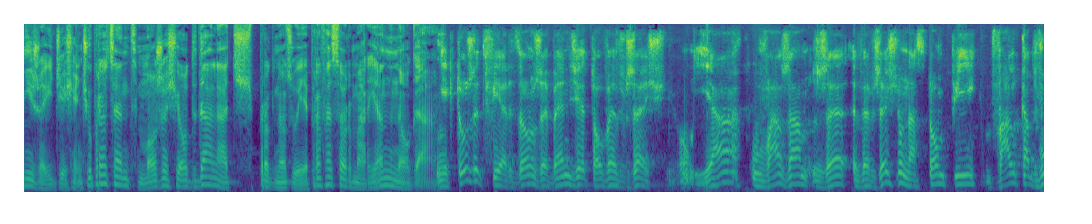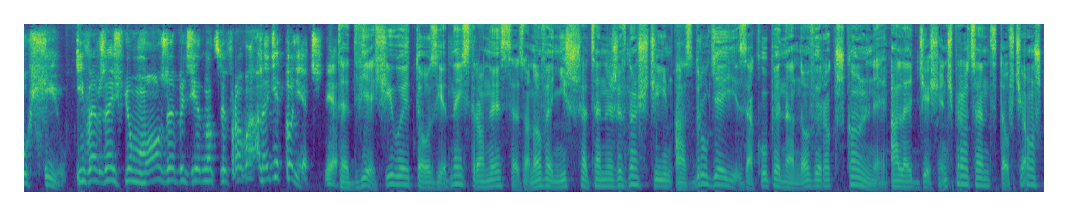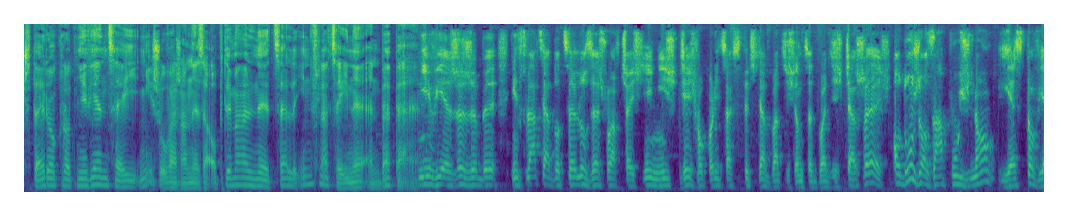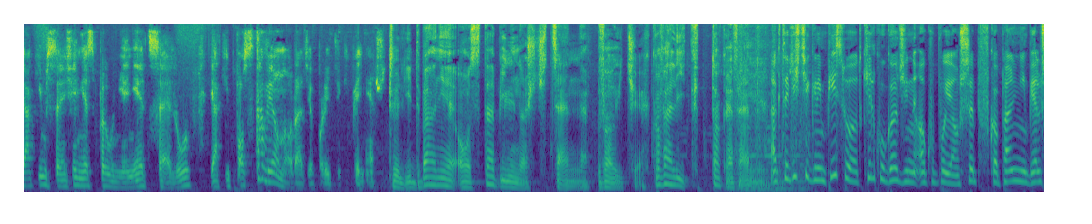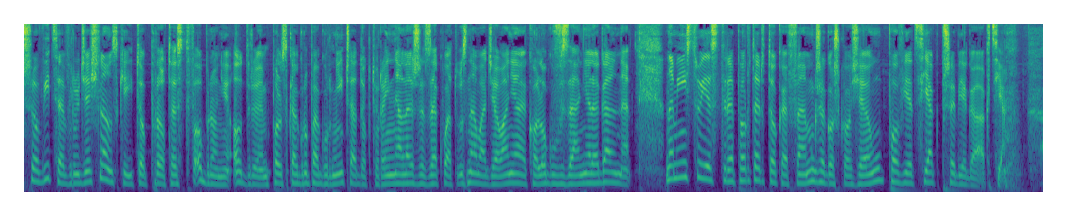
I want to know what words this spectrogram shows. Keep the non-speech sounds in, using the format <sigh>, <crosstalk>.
Niżej 10% może się oddalać, prognozuje profesor Marian Noga. Niektórzy twierdzą, że będzie to we wrześniu. Ja uważam, że we wrześniu nastąpi walka dwóch sił. I we wrześniu może być jednocyfrowa, ale niekoniecznie. Te dwie siły to z jednej strony sezonowe niższe ceny żywności, a z drugiej zakupy na nowy rok szkolny. Ale 10% to wciąż czterokrotnie więcej niż uważany za optymalny cel inflacyjny NBP. Nie wierzę, żeby inflacja do celu zeszła wcześniej niż gdzieś w okolicach stycznia 2026. O dużo za późno jest to w jakimś sensie niespełnienie celu, jaki postawiono Radzie Polityki Pieniężnej. Czyli dbanie o stabilność cen. Wojciech Kowalik, TOK FM. Aktywiści Greenpeace'u od kilku godzin okupują szyb w kopalni Bielszowice w Rudzie Śląskiej. To protest w obronie Odry. Polska Grupa Górnicza, do której należy zakład, uznała działania ekologów za nielegalne. Na miejscu jest reporter TOK FM Grzegorz Kozieł. Powiedz, jak przebiega akcja.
